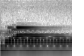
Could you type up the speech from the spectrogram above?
Música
